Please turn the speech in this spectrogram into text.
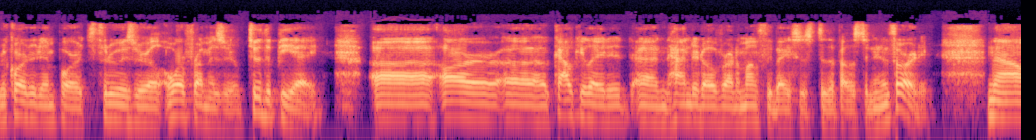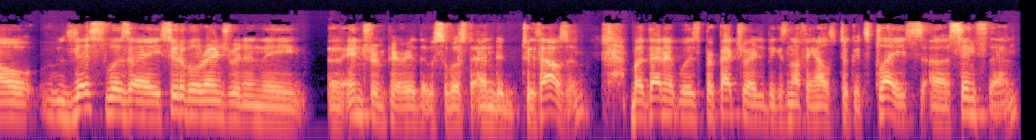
recorded imports through Israel or from Israel to the PA uh, are uh, calculated and handed over on a monthly basis to the Palestinian Authority. Now, this was a suitable arrangement in the uh, interim period that was supposed to end in 2000, but then it was perpetuated because nothing else took its place uh, since then.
